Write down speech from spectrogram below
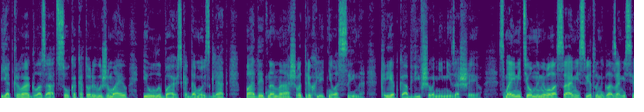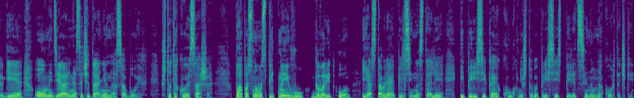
Я открываю глаза от сока, который выжимаю, и улыбаюсь, когда мой взгляд падает на нашего трехлетнего сына, крепко обвившего Мими за шею. С моими темными волосами и светлыми глазами Сергея он идеальное сочетание нас обоих. «Что такое, Саша?» «Папа снова спит наяву», — говорит он. Я оставляю апельсин на столе и пересекаю кухню, чтобы присесть перед сыном на корточке.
